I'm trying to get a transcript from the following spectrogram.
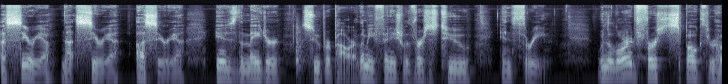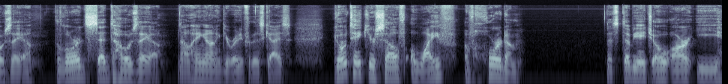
Assyria, not Syria, Assyria, is the major superpower. Let me finish with verses 2 and 3. When the Lord first spoke through Hosea, the Lord said to Hosea, now hang on and get ready for this, guys. Go take yourself a wife of whoredom. That's W H O R E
